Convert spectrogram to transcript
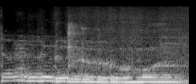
Come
